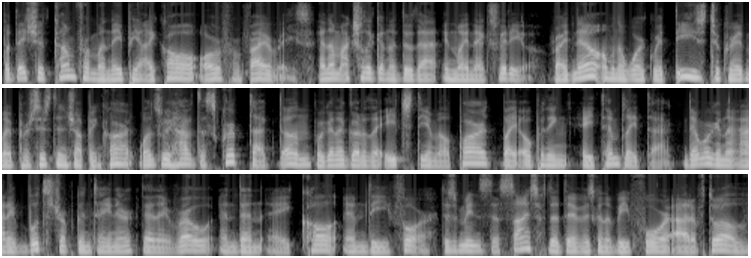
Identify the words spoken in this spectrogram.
but they should come from an API call or from Firebase. And I'm actually going to do that in my next video. Right now, I'm to work with these to create my persistent shopping cart. Once we have the script tag done, we're to go to the HTML part by opening a template tag. Then we're to add a bootstrap container, then a row, and then a col MD4. This means the size of the div is to be 4 out of 12.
